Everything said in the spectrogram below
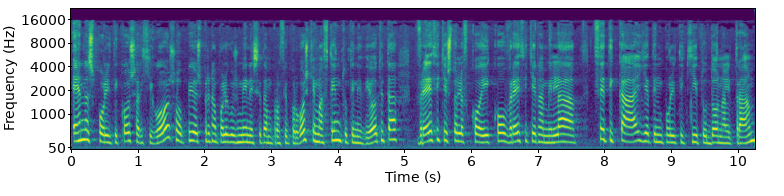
ένας πολιτικός αρχηγός, ο οποίος πριν από λίγους μήνες ήταν πρωθυπουργός και με αυτήν του την ιδιότητα βρέθηκε στο Λευκό Οίκο, βρέθηκε να μιλά θετικά για την πολιτική του Ντόναλτ Τραμπ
